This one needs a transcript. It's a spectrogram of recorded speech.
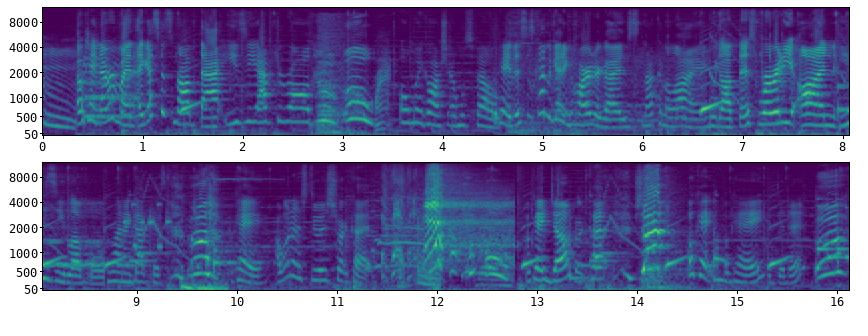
Mm. Okay, never mind. I guess it's not that easy after all. oh! Oh my gosh, I almost fell. Okay, this is kind of getting harder, guys. Not gonna lie. We got this. We're already on easy level. Come on, I got this. Ugh. Okay, I want to do a shortcut. oh, okay, jump, shortcut. Shut! Okay, okay, I did it. Oh,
